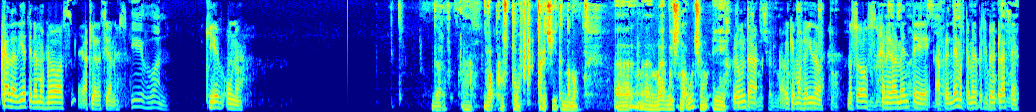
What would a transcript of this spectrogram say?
Cada día tenemos nuevas aclaraciones. Kiev 1. Вопрос по прочитанному. Pregunta lo que hemos leído. Nosotros generalmente aprendemos también al principio de clase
